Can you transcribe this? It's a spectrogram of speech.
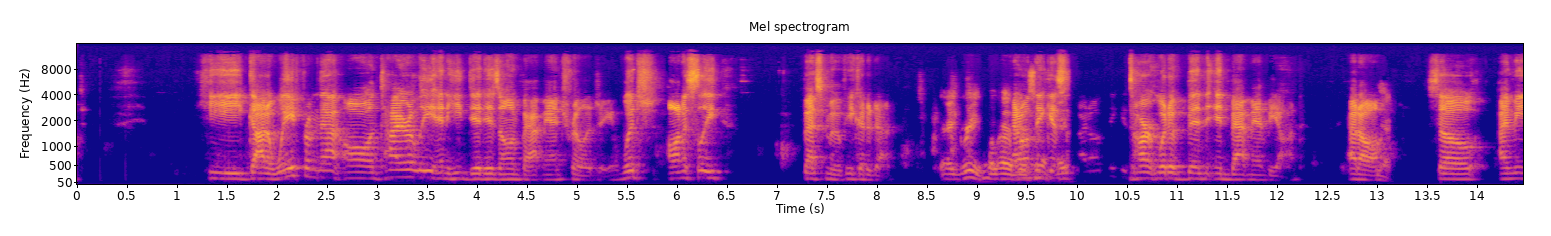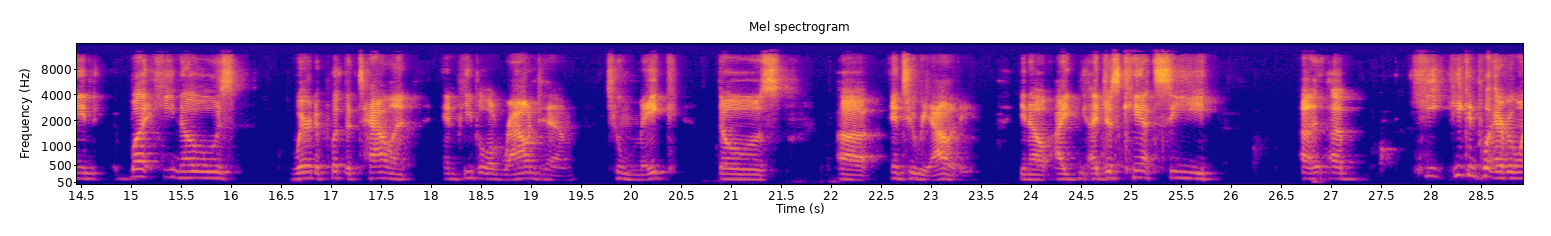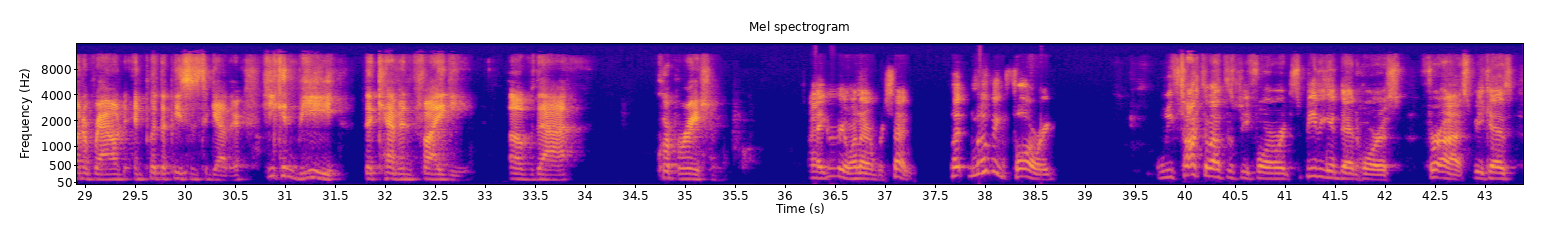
he got away from that all entirely and he did his own Batman trilogy, which honestly, best move he could have done. I agree. 100%. I don't think his I don't think his heart would have been in Batman Beyond at all. Yeah. So I mean, but he knows where to put the talent and people around him to make those uh, into reality. You know, I I just can't see a, a he he can put everyone around and put the pieces together. He can be the Kevin Feige of that corporation. I agree 100%. But moving forward, we've talked about this before. It's beating a dead horse for us because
